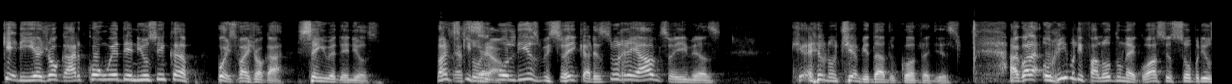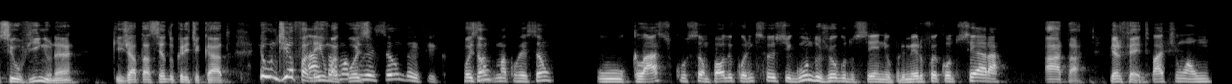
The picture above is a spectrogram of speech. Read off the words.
queria jogar com o Edenilson em campo. Pois vai jogar sem o Edenilson. Mas é que surreal. simbolismo isso aí, cara. É surreal isso aí mesmo. Eu não tinha me dado conta disso. Agora, o Rimoli falou de um negócio sobre o Silvinho, né? Que já está sendo criticado. Eu um dia falei ah, uma, uma coisa. Uma correção, Benfica. Pois não? Uma correção o clássico São Paulo e Corinthians foi o segundo jogo do Ceni, o primeiro foi contra o Ceará. Ah, tá. Perfeito. Empate 1 a 1.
